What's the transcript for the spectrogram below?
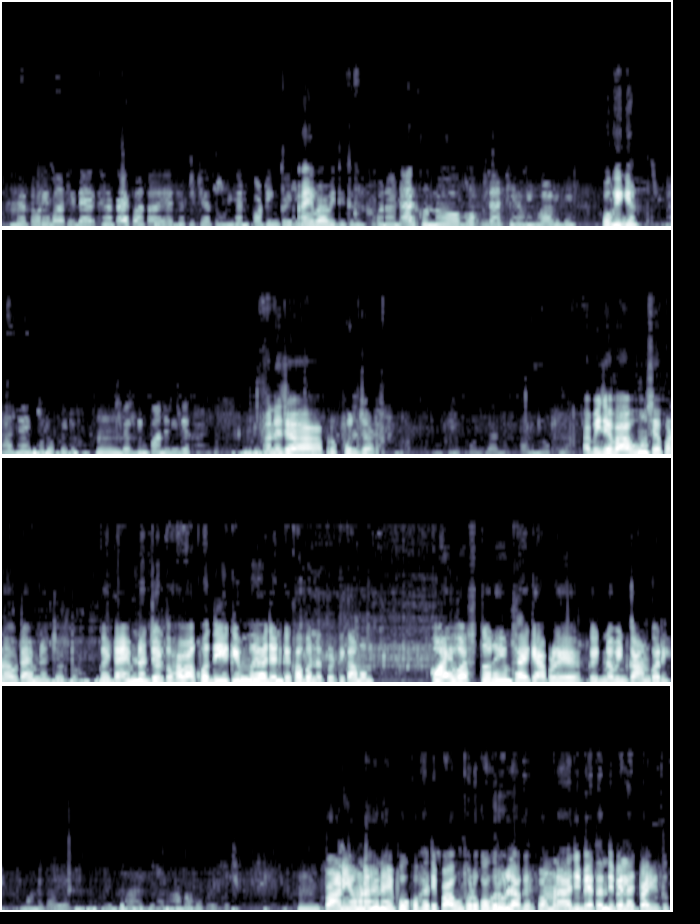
ચેતુડીમાંથી ડાયરખા કાપ્યા તા એથી ચેતુડી હે ને કટિંગ કરી દીધી. અહીં વાવી દીધું. અને ડાયરખુંનો ડાયરખી એવડી વાવી દી ઉગી ગયો ને? આ જો એક કૂટો હમ. એક દિન પાંદડી દેખાય. અને જો આ આપણું ફૂલ ઝાડ આ બીજે વાવવું છે પણ હવે ટાઈમ નથી જડતો. કંઈ ટાઈમ નથી જડતો. હવે આખો દી કેમ વયો જાય ને કંઈ ખબર નથી પડતી. કામ આમ કંઈ વસ્તુ નહીં. એમ થાય કે આપણે કંઈક નવીન કામ કરી મને તો એક એમ થાય કે મારા આંબા હુકાઈ ગયા હમ, પાણી હમણાં હે ને ભૂકો હતી પાવું થોડુંક અઘરું લાગે. પણ હમણાં આજે બે ત્રણ દી પહેલાં જ પાયું હતું.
